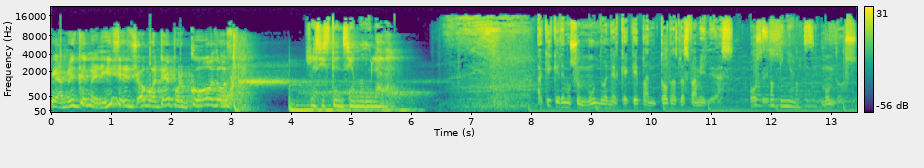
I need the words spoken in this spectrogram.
¿Y a mí qué me dicen? Yo voté por codos. Resistencia modulada. Aquí queremos un mundo en el que quepan todas las familias, voces, Opiniones. mundos.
